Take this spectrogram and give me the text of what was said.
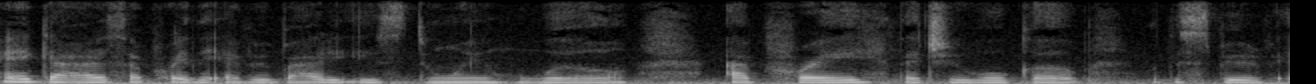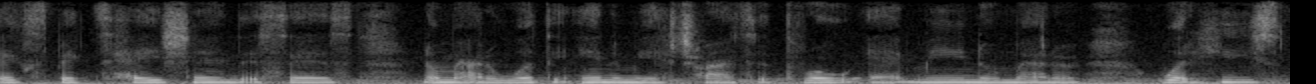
Hey guys, I pray that everybody is doing well. I pray that you woke up with the spirit of expectation that says no matter what the enemy has tried to throw at me, no matter what he's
